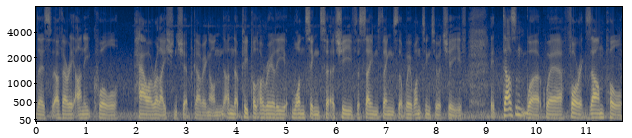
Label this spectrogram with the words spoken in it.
there's a very unequal power relationship going on and that people are really wanting to achieve the same things that we're wanting to achieve. It doesn't work where, for example,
